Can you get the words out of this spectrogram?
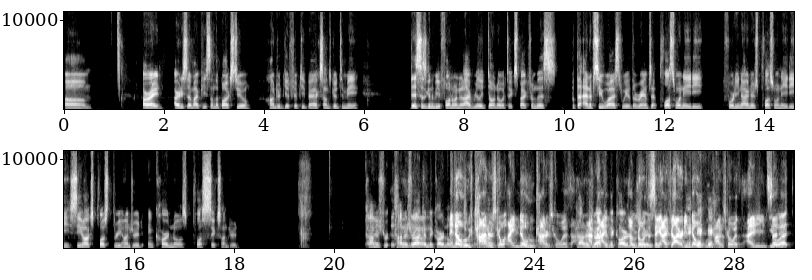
Um, all right. I already said my piece on the Bucks too. 100 get 50 back sounds good to me. This is going to be a fun one, and I really don't know what to expect from this. But the NFC West, we have the Rams at plus 180, 49ers plus 180, Seahawks plus 300, and Cardinals plus 600. Connor's right, Connor's one, rocking um, the Cardinals. I know who Connor's going. I know who Connor's going with. Connor's I'm, rocking I'm, the Cardinals. I'm going with the same. I feel I already know who Connor's going with. I didn't even you know what? It.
